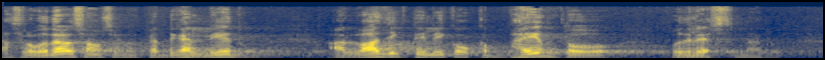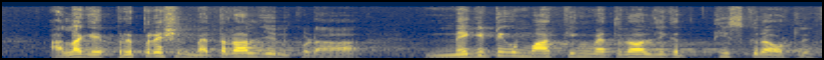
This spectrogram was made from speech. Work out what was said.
అసలు వదలాల్సిన అవసరం పెద్దగా లేదు. ఆ లాజిక్ తెలియక ఒక భయంతో వదిలేస్తున్నారు. అలాగే ప్రిపరేషన్ మెథడాలజీని కూడా నెగిటివ్ మార్కింగ్ మెథడాలజీకి తీసుకురావట్లేదు.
